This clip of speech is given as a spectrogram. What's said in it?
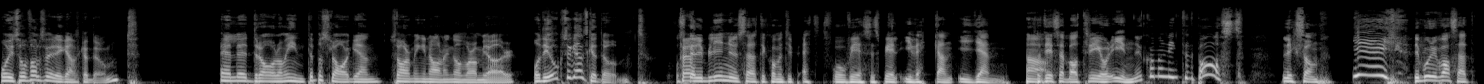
Och i så fall så är det ganska dumt. Eller drar de inte på slagen så har de ingen aning om vad de gör. Och det är också ganska dumt. Och ska det bli nu så att det kommer typ ett, två VC-spel i veckan igen? Ja. Så det är så bara tre år in, nu kommer Link to the Past. Liksom. Yay! Det borde ju vara så att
